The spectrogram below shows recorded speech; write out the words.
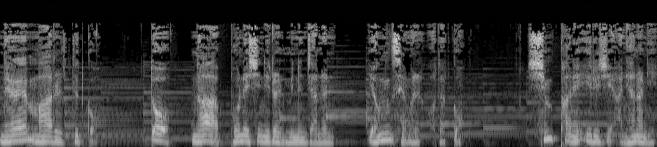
내 말을 듣고 또 나 보내신 이를 믿는 자는 영생을 얻었고 심판에 이르지 아니하나니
